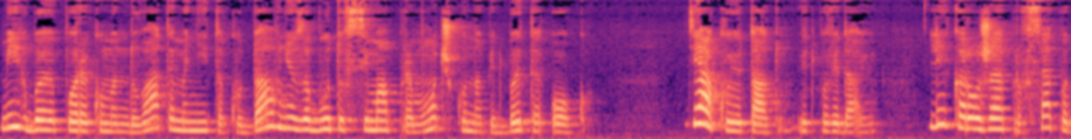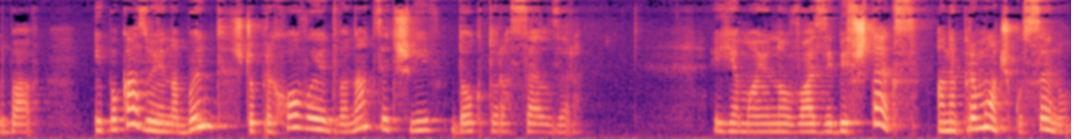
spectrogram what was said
міг би порекомендувати мені таку давню забуту всіма примочку на підбите око? Дякую, тату, відповідаю. Лікар уже про все подбав і показує на бинт, що приховує 12 швів доктора Селзера. Я маю на увазі бівштекс, а не примочку, сину.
